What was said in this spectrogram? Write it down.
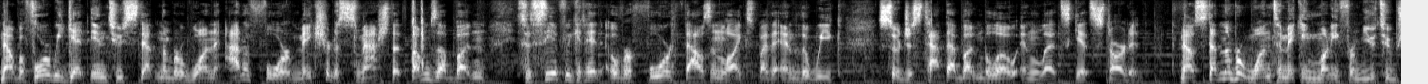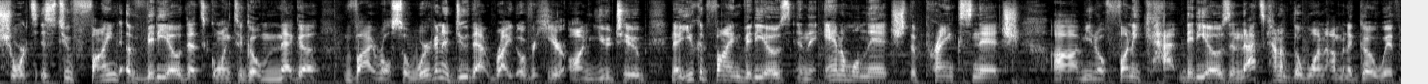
Now, before we get into step number one out of four, make sure to smash the thumbs up button to see if we could hit over 4,000 likes by the end of the week. So just tap that button below and let's get started. Now, step number one to making money from YouTube Shorts is to find a video that's going to go mega viral. So we're gonna do that right over here on YouTube. Now, you could find videos in the animal niche, the pranks niche, um, you know, funny cat videos, and that's kind of the one I'm gonna go with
